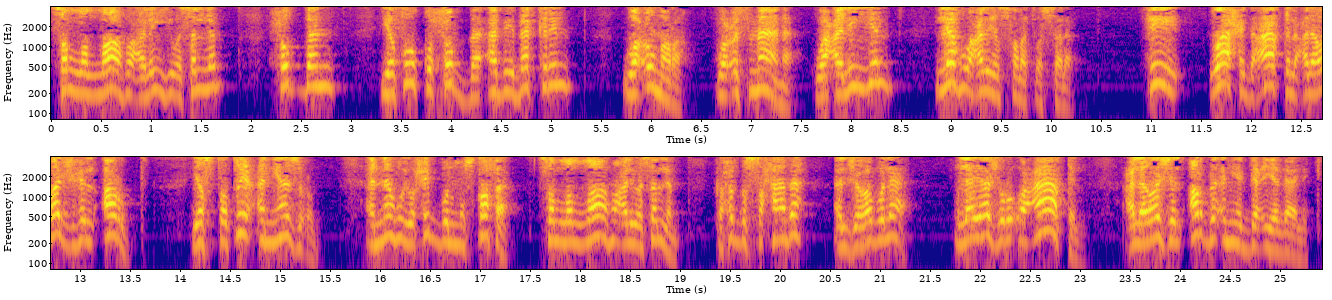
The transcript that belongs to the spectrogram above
صلى الله عليه وسلم حبا يفوق حب أبي بكر وعمر وعثمان وعلي له عليه الصلاة والسلام. في واحد عاقل على وجه الأرض يستطيع أن يزعم أنه يحب المصطفى صلى الله عليه وسلم. كحب الصحابة الجواب لا. لا يجرؤ عاقل على وجه الأرض أن يدعي ذلك.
